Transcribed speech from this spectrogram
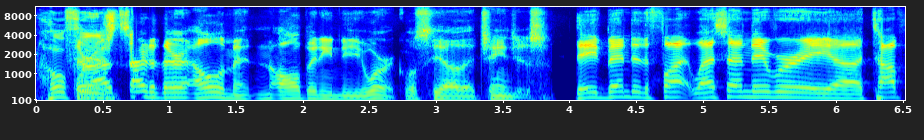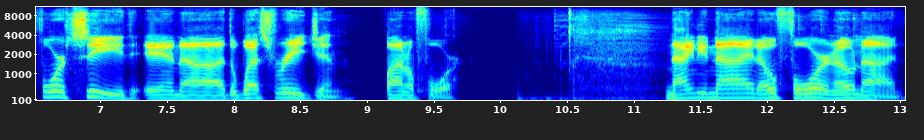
Hopefully, They're outside of their element in Albany, New York. We'll see how that changes. They've been to the fi- last time they were a uh, top four seed in uh, the West region, Final Four. 99, 04, and 09.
